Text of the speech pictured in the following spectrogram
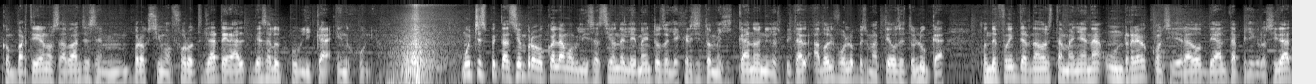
Compartirán los avances en un próximo foro trilateral de salud pública en junio. Mucha expectación provocó la movilización de elementos del ejército mexicano en el hospital Adolfo López Mateos de Toluca, donde fue internado esta mañana un reo considerado de alta peligrosidad.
